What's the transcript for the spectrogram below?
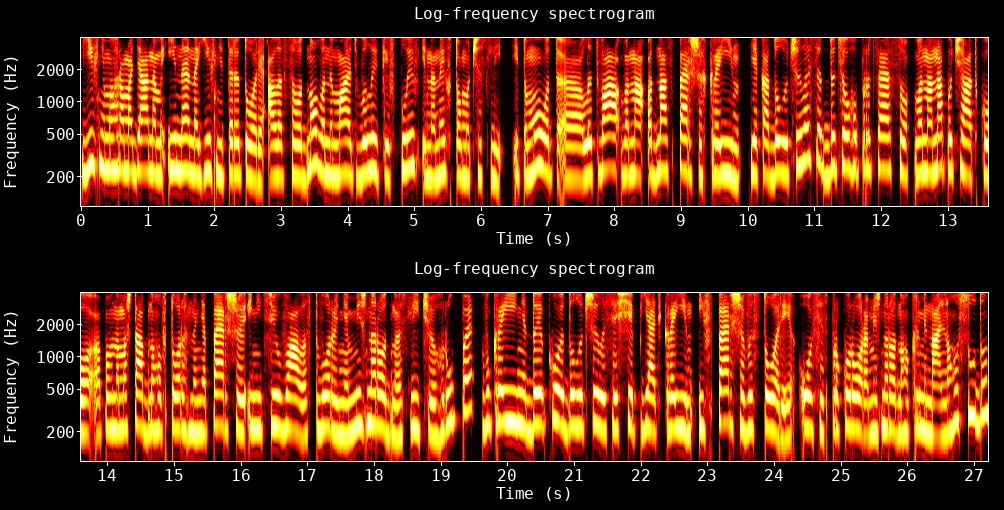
їхніми громадянами і не на їхній території, але все одно вони мають великий вплив і на них в тому числі. І тому, от е, Литва, вона одна з перших країн, яка долучилася до цього процесу. Вона на початку е, повномасштабного вторгнення першою ініціювала створення міжнародної слідчої групи agrupa в Україні, до якої долучилися ще п'ять країн, і вперше в історії офіс прокурора міжнародного кримінального суду.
